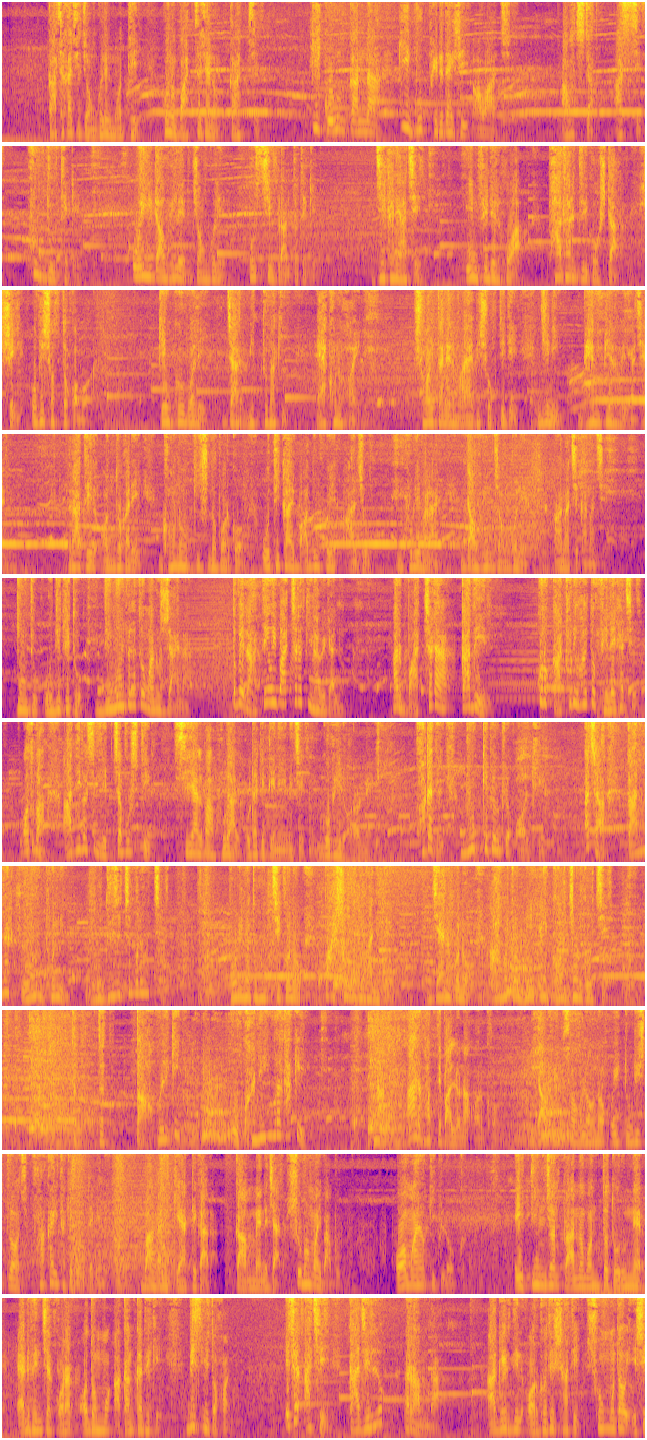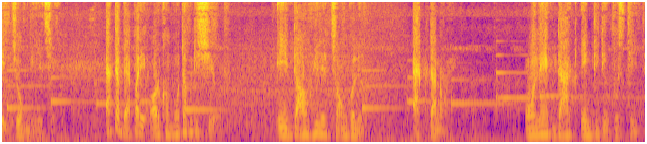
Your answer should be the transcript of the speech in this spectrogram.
কাছাকাছি জঙ্গলের মধ্যে কোনো বাচ্চা যেন কাঁদছে। কি করুণ কান্না, কি বুক ফেটে দেয় সেই আওয়াজ। আওয়াজটা আসছে খুব দূর থেকে, ওই ডাউহিলের জঙ্গলের পশ্চিম প্রান্ত থেকে, যেখানে আছে ইনফিডেল হওয়া ফাদার দি গোস্টার সেই অভিশপ্ত কবর। কেউ কেউ বলে, যার মৃত্যু নাকি এখনও হয়নি। শয়তানের মায়াবী শক্তিতে যিনি ভ্যাম্পিয়ার হয়ে গেছেন। রাতের অন্ধকারে ঘন কৃষ্ণবর্গ অতিকায় বাদুর হয়ে আজও ঘুরে বেড়ায় ডাউহিল জঙ্গলের আনাচে কানাচে। কিন্তু ওদিকে তো দিনের বেলা তো মানুষ যায় না। তবে রাতে ওই বাচ্চাটা কীভাবে গেল? আর বাচ্চাটা কাদের? কোনো কাঠুরি হয়তো ফেলে গেছে? অথবা আদিবাসী লেপচা বস্তির শিয়াল বা হুড়াল ওটাকে টেনে এনেছে গভীর অরণ্যে। হঠাৎই বুক কেঁপে উঠল অর্ঘের। আচ্ছা কান্নার করুণ ধ্বনি মুদ্রে যাচ্ছে মনে হচ্ছে। পরিণত হচ্ছে কোনো পার্শ্ববাণীতে যেন কোনো আহত নেকড়ে গর্জন করছে। তাহলে কি ওখানেই ওরা থাকে? না, আর ভাবতে পারল না অর্ঘ ডাউহিল সংলগ্ন ওই টুরিস্ট লজ ফাঁকাই থাকে বলতে গেলে। Bengali caretaker cum manager Shubhamoy babu. অমায়কিক লোক। এই তিনজন প্রাণবন্ত তরুণের অ্যাডভেঞ্চার করার অদম্য আকাঙ্ক্ষা দেখে বিস্মিত হন। এছাড়া আছে কাজের লোক রামদা। আগের দিন অর্ঘদের সাথে সৌম্যতাও এসে যোগ দিয়েছে। একটা ব্যাপারে অর্ঘ মোটামুটি শিওর এই ডাউহিলের জঙ্গলে একটা নয়। অনেক ডার্ক এন্টিটি উপস্থিত।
